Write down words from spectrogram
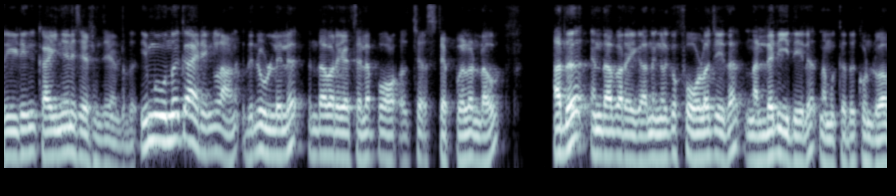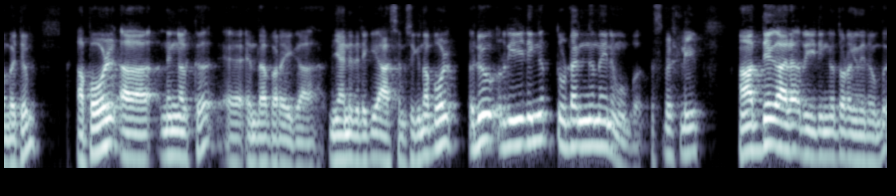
റീഡിംഗ് കഴിഞ്ഞതിന് ശേഷം ചെയ്യേണ്ടത്. ഈ മൂന്ന് കാര്യങ്ങളാണ് ഇതിന്റെ ഉള്ളിൽ എന്താ പറയുക ചില സ്റ്റെപ്പുകൾ ഉണ്ടാവും. അത് എന്താ പറയുക നിങ്ങൾക്ക് ഫോളോ ചെയ്താൽ നല്ല രീതിയിൽ നമുക്കത് കൊണ്ടുപോകാൻ പറ്റും. അപ്പോൾ നിങ്ങൾക്ക് എന്താ പറയുക ഞാനിതിലേക്ക് ആശംസിക്കുന്നു. അപ്പോൾ ഒരു റീഡിങ് തുടങ്ങുന്നതിന് മുമ്പ് എസ്പെഷ്യലി ആദ്യകാല റീഡിങ് തുടങ്ങുന്നതിന് മുമ്പ്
